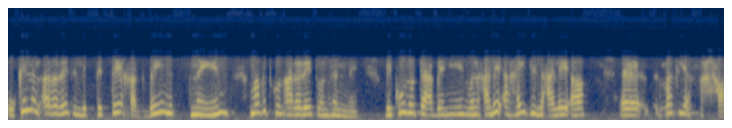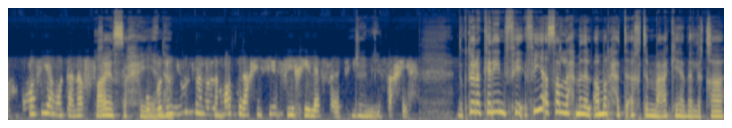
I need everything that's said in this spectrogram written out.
وكل القرارات اللي بتتاخد بين الاثنين ما بتكون قراراتهم هن. بيكونوا تعبانين والعلاقة هيدي العلاقة ما فيها صحة وما فيها متنفس. غير صحية وبدهم نعم. يوصلوا لمطرح يصير في خلافات. جميل. صحيح. دكتورة كريم في في أصلح من الأمر حتى أختم معك هذا اللقاء.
